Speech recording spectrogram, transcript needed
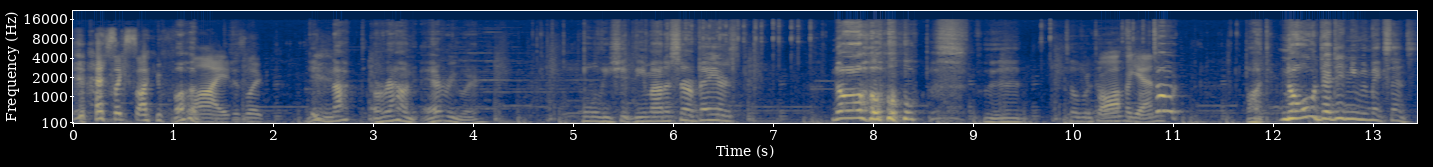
I just like saw you Fuck. fly. Just like Getting knocked around everywhere. Holy shit, the amount of surveyors. No! Tell- fall off again. What? No, that didn't even make sense.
